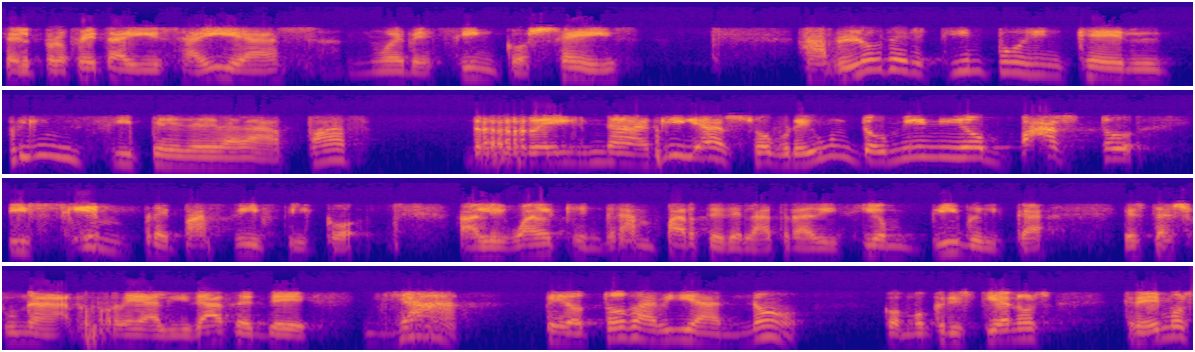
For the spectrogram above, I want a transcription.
El profeta Isaías 956 habló del tiempo en que el príncipe de la paz reinaría sobre un dominio vasto y siempre pacífico. Al igual que en gran parte de la tradición bíblica, esta es una realidad de ya, pero todavía no. Como cristianos creemos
